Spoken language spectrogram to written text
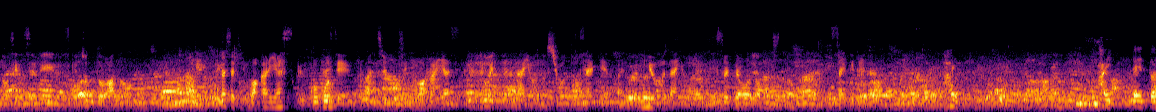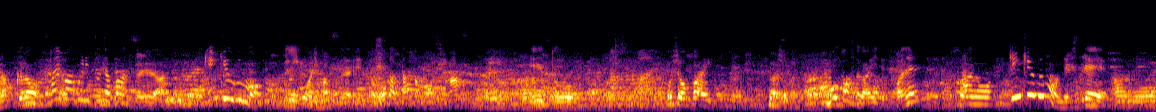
の説明ですけど、ちょっとあの私たちに分かりやすく高校生とか中高生に分かりやすくどういった内容の仕事をされているのか業務内容だったりそういったものをちょっと伝えてくれたらと思います。はい。はい。えっ、と、ラックのサイバーグリッドジャパンというあの研究部門におります、えっ、と、尾形と申します。えっ、と、ご紹介しましょうか。コンパスがいいですかね。あの、研究部門でして、あの、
